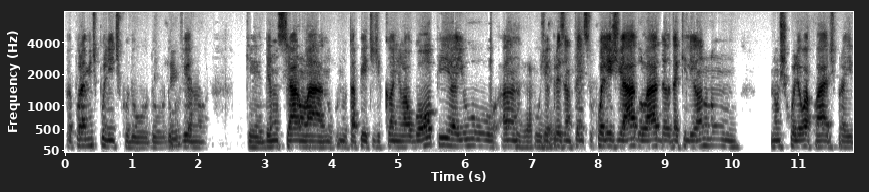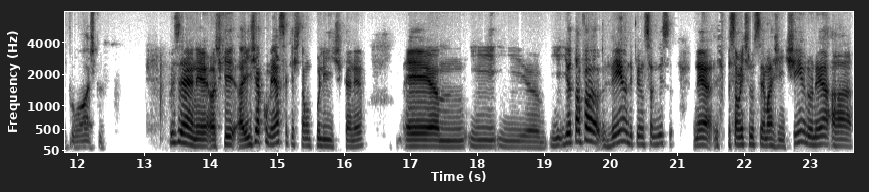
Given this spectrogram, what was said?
Foi puramente político do, do, do governo que denunciaram lá no, no, tapete de Cannes lá o golpe, e aí o, a, os representantes, o colegiado lá da, daquele ano não, não escolheu Aquarius para ir para o Oscar. Pois é, né? Acho que aí já começa a questão política, né? É, e, e, e, eu estava vendo e pensando nisso, né, especialmente no cinema argentino, né, a,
